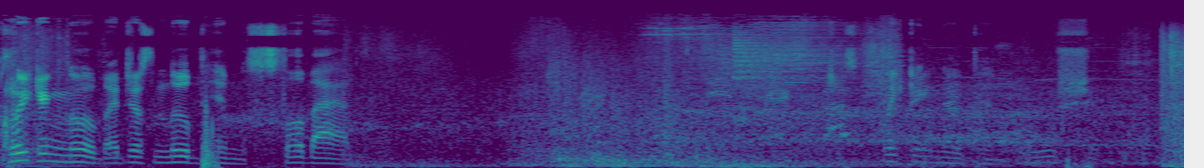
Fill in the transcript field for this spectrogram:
Freaking noob, I just noobed him so bad. Just freaking noobed him. Oh shit.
